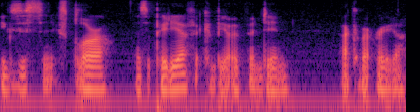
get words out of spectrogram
exists in Explorer as a PDF. It can be opened in Acrobat Reader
